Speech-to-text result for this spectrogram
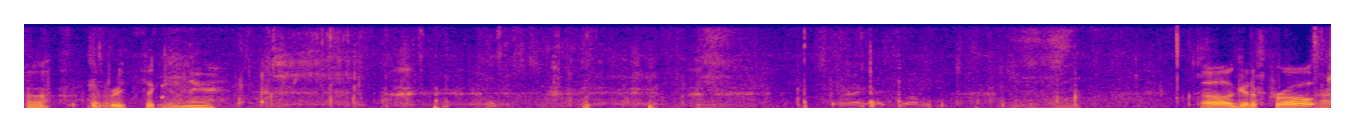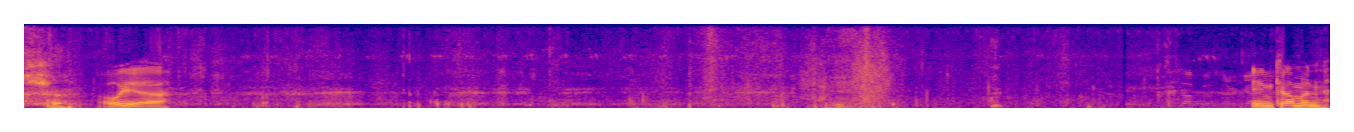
Huh, it's pretty thick in there. Oh, good approach. Uh-huh. Oh, yeah. Incoming.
